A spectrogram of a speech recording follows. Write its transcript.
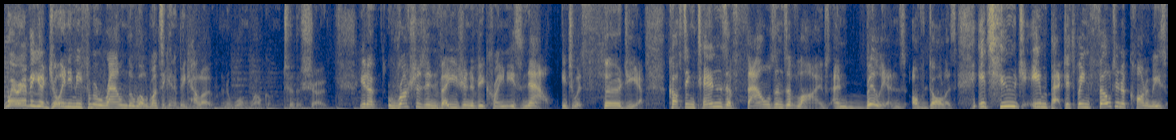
Wherever you're joining me from around the world, once again, a big hello and a warm welcome to the show. You know, Russia's invasion of Ukraine is now into its third year, costing tens of thousands of lives and billions of dollars. Its huge impact, it's been felt in economies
